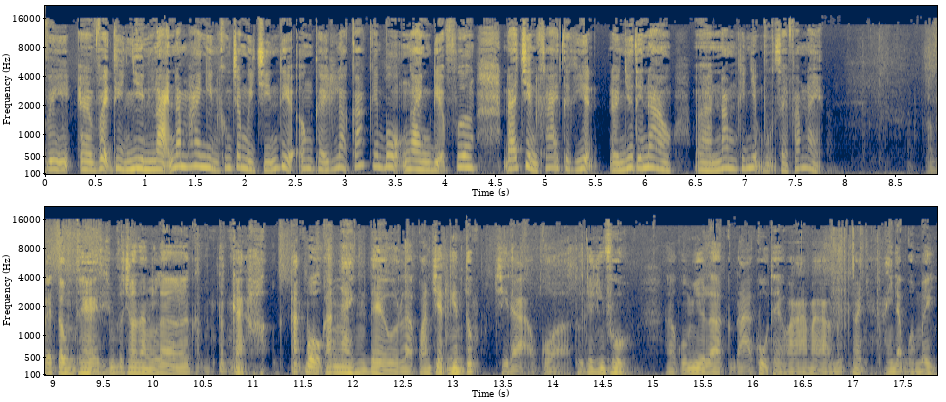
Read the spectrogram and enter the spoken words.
vì, à, vậy thì nhìn lại năm 2019 thì ông thấy là các cái bộ ngành địa phương đã triển khai thực hiện à, như thế nào à, năm cái nhiệm vụ giải pháp này ạ? Về tổng thể thì chúng tôi cho rằng là tất cả các bộ, các ngành đều là quán triệt nghiêm túc chỉ đạo của thủ tướng chính phủ à, cũng như là đã cụ thể hóa vào những cái hành động của mình.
